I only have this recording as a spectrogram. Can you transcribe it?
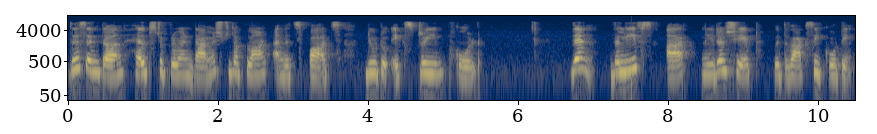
This in turn helps to prevent damage to the plant and its parts due to extreme cold. Then the leaves are needle shaped with waxy coating.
